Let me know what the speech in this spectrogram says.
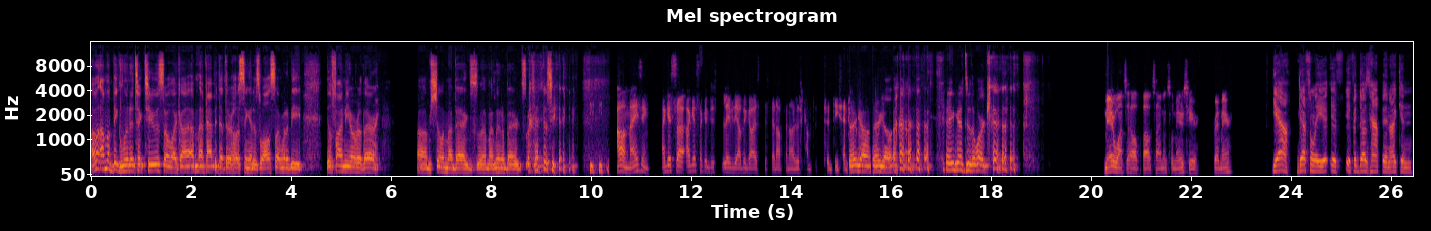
I'm, I'm a big lunatic too, so like I, I'm, I'm happy that they're hosting it as well. So I'm to be, you'll find me over there, um, shilling my bags, uh, my Luna bags. oh, amazing! I guess uh, I guess I could just leave the other guys to set up, and I'll just come to, to decentral. there you go, there you go. there you guys do the work. Mayor wants to help out Simon, so Mayor's here, right, Mayor? Yeah, definitely. If if it does happen, I can.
